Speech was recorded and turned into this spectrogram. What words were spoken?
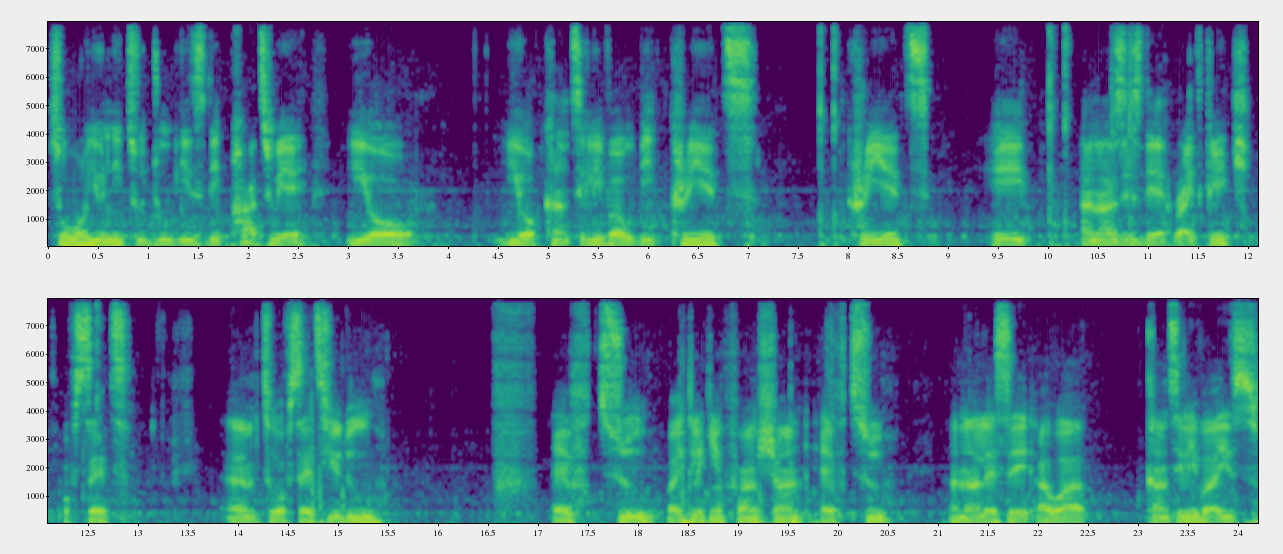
So what you need to do is the part where your your cantilever will be create create a analysis there right click offset. Um, to offset you do F2 by clicking function F2 and now let's say our cantilever is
